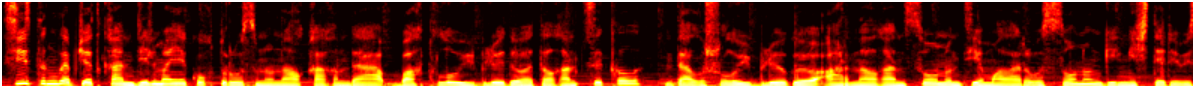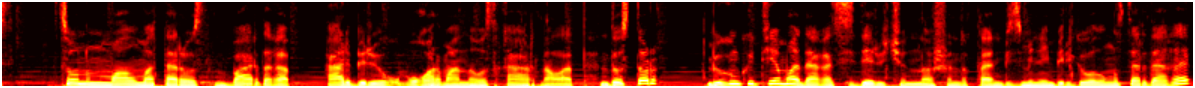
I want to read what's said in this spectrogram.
Сиз тыңдап жаткан дил маек уктуруусунун алкагында бактылуу үй бүлө деп аталган цикл дал ушул үй бүлөгө арналган сонун темаларыбыз сонун кеңештерибиз сонун маалыматтарыбыз баардыгы ар бир угарманыбызга арналат. Достор бүгүнкү тема дагы сиздер үчүн ошондуктан биз менен бирге болуңуздар дагы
